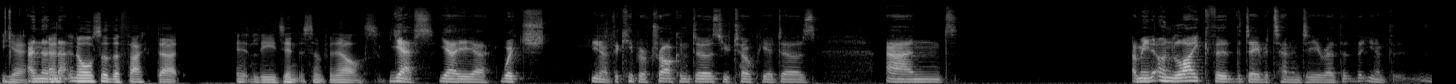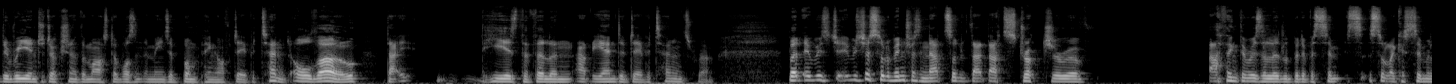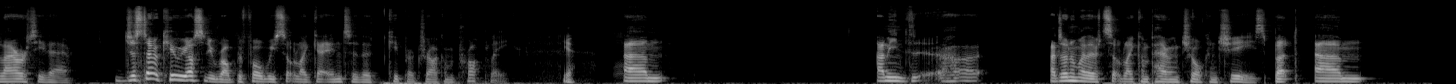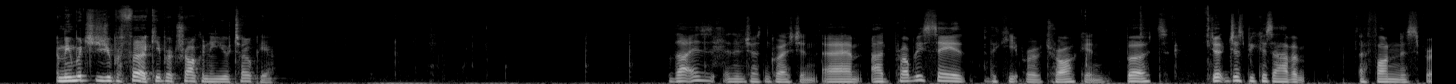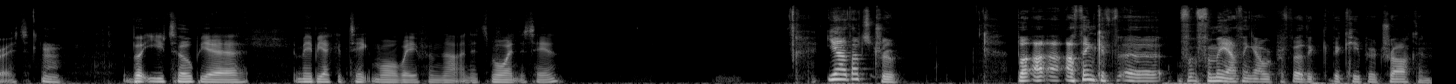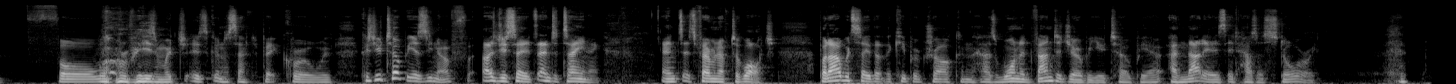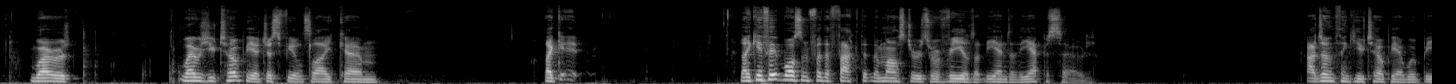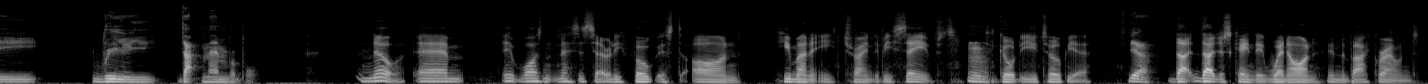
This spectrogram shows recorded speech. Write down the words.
Yeah, And then and, that- and also the fact that it leads into something else. Yes, yeah, yeah, yeah. Which you know, the Keeper of Traken does, Utopia does, and I mean, unlike the the David Tennant era, that the, you know, the, the reintroduction of the Master wasn't a means of bumping off David Tennant, although that he is the villain at the end of David Tennant's run. But it was it was just sort of interesting that sort of that that structure of. I think there is a little bit of a sim, sort of like a similarity there. Just out of curiosity, Rob, before we sort of like get into the Keeper of Traken properly, Yeah. um, I mean, uh, I don't know whether it's sort of like comparing chalk and cheese, but um, I mean, which did you prefer, Keeper of Traken or Utopia? That is an interesting question. Um, I'd probably say the Keeper of Traken, but ju- just because I have a, a fondness for it. Mm. But Utopia, maybe I could take more away from that, and it's more entertaining. Yeah, that's true. But I, I- think if uh, for, for me, I think I would prefer the the Keeper of Traken for one reason, which is going to sound a bit cruel, because Utopia is, you know, as you say, it's entertaining and it's, it's fair enough to watch. But I would say that the Keeper of Traken has one advantage over Utopia, and that is it has a story. whereas, whereas Utopia just feels like, um, like it, like if it wasn't for the fact that the master is revealed at the end of the episode, I don't think Utopia would be really that memorable. No, um, it wasn't necessarily focused on humanity trying to be saved Mm. to go to Utopia. Yeah, That that just kind of went on in the background,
